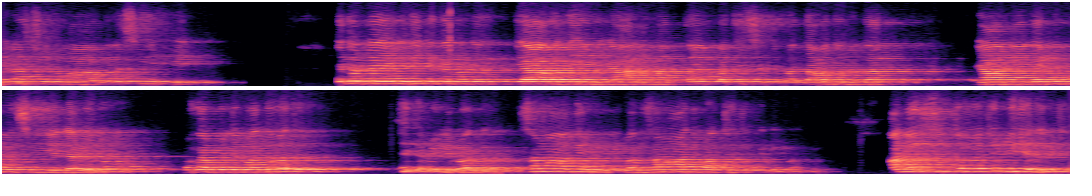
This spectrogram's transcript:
වෙනස් වෙනවා කියලා සිහිපේ එතකොට ඒ විදිහට කරනකොට යාවදේ ඥානමත්තයි ප්‍රතිසතම තව දුරටත් ඥානි ලැබෙනවා සිහිය ලැබෙනවා. මොකක් පිළිබඳවද? හිත පිළිබඳව. සමාධිය පිළිබඳව සමාධිමත් හිත පිළිබඳව අනිසිතවච විහෙරති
